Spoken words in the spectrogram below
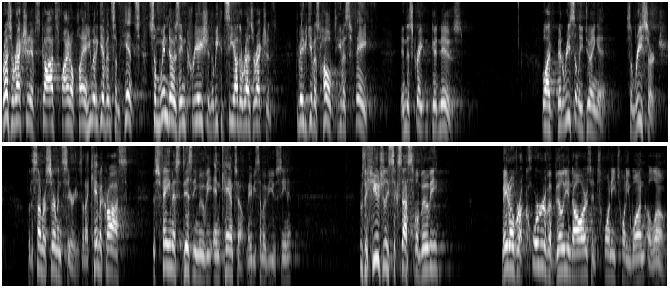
resurrection is God's final plan, He would have given some hints, some windows in creation that we could see other resurrections to maybe give us hope, to give us faith in this great good news. Well, I've been recently doing a, some research for the summer sermon series, and I came across this famous Disney movie, Encanto. Maybe some of you have seen it. It was a hugely successful movie, made over a quarter of a billion dollars in 2021 alone.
